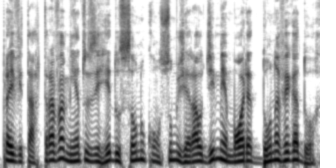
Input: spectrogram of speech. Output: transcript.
para evitar travamentos e redução no consumo geral de memória do navegador.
